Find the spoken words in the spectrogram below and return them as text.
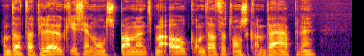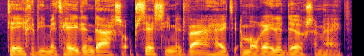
Omdat dat leuk is en ontspannend, maar ook omdat het ons kan wapenen tegen die met hedendaagse obsessie met waarheid en morele deugdzaamheid.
